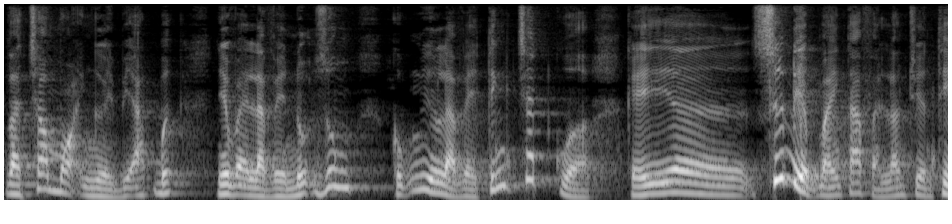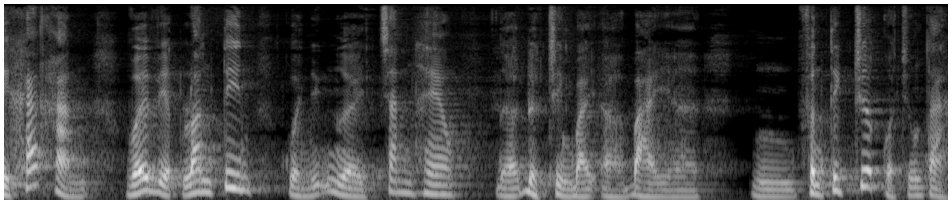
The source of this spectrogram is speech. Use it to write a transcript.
và cho mọi người bị áp bức. Như vậy là về nội dung cũng như là về tính chất của cái uh, sứ điệp mà anh ta phải loan truyền thì khác hẳn với việc loan tin của những người chăn heo uh, được trình bày ở bài uh, phân tích trước của chúng ta.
